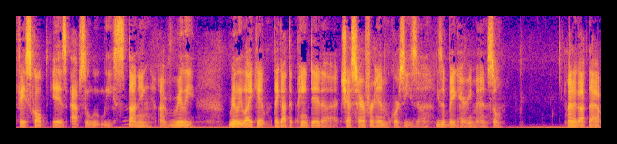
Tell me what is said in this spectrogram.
Face sculpt is absolutely stunning. I really really like it. They got the painted uh, chest hair for him. Of course he's uh, he's a big hairy man so kind of got that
